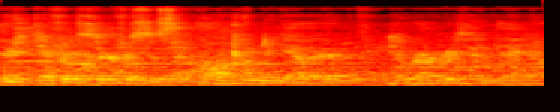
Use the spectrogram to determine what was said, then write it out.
There's different surfaces that all come together to represent that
